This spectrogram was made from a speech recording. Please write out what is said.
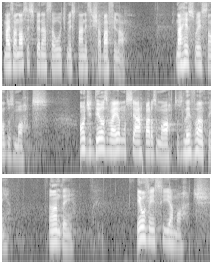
mas a nossa esperança última está nesse Shabá final na ressurreição dos mortos, onde Deus vai anunciar para os mortos: levantem, andem, eu venci a morte.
